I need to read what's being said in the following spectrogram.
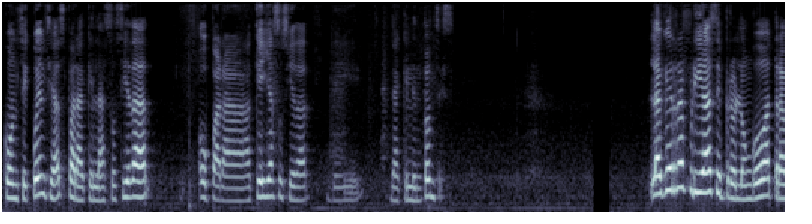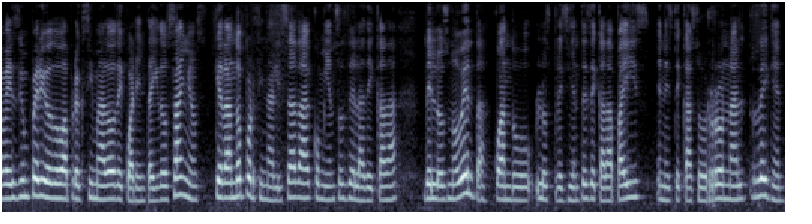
consecuencias para que la sociedad o para aquella sociedad de, aquel entonces. La Guerra Fría se prolongó a través de un periodo aproximado de 42 años, quedando por finalizada a comienzos de la década de los 90, cuando los presidentes de cada país, en este caso Ronald Reagan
